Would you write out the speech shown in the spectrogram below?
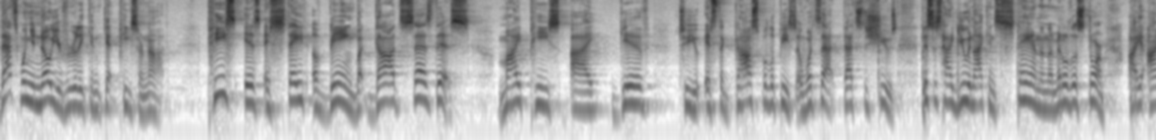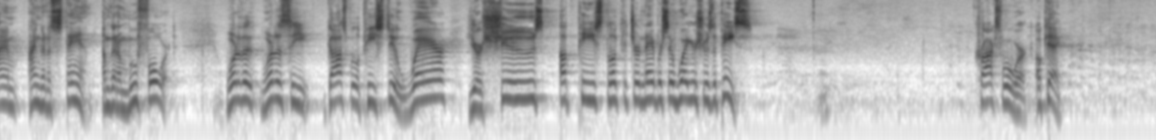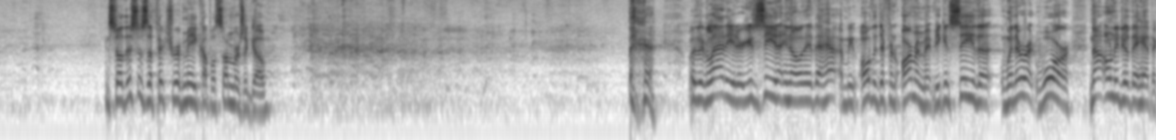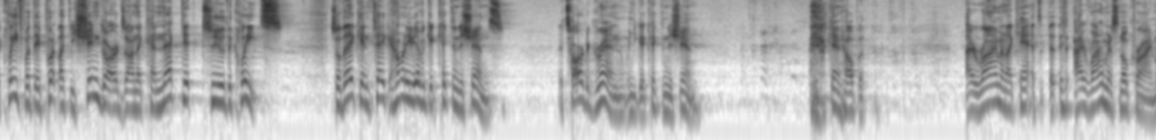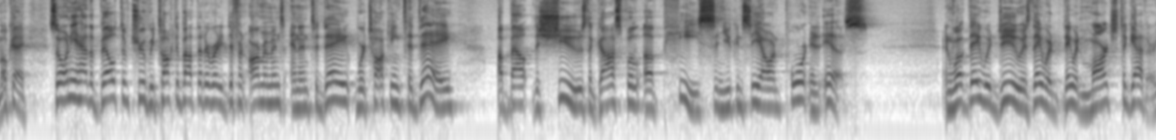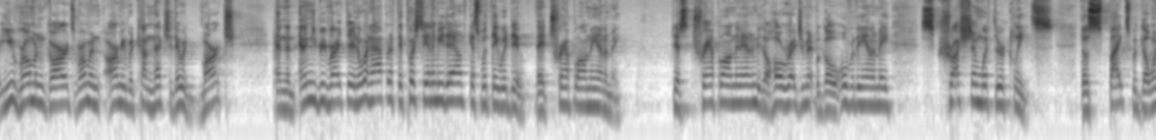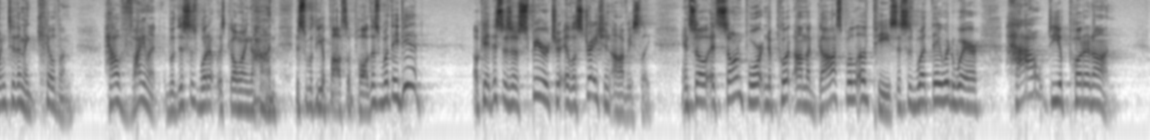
That's when you know you really can get peace or not. Peace is a state of being, but God says this My peace I give to you. It's the gospel of peace. And what's that? That's the shoes. This is how you and I can stand in the middle of the storm. I, I'm, I'm going to stand, I'm going to move forward. What, the, what does the gospel of peace do? Wear your shoes of peace. Look at your neighbor say, Wear your shoes of peace. Crocs will work. Okay. And so this is a picture of me a couple summers ago. with a gladiator, you see, you know, they, they have, I mean, all the different armament. You can see that when they were at war, not only do they have the cleats, but they put like these shin guards on that connect it to the cleats. So they can take, how many of you ever get kicked in the shins? It's hard to grin when you get kicked in the shin. I can't help it. I rhyme and I can't, it's, it's, I rhyme and it's no crime. Okay, so when you have the belt of truth, we talked about that already, different armaments. And then today, we're talking today about the shoes, the gospel of peace. And you can see how important it is. And what they would do is they would, they would march together. You Roman guards, Roman army would come next to you, they would march, and the enemy would be right there. You know what happened if they pushed the enemy down? Guess what they would do? They'd trample on the enemy just trample on the enemy. The whole regiment would go over the enemy, crush them with their cleats. Those spikes would go into them and kill them. How violent. Well, this is what it was going on. This is what the Apostle Paul, this is what they did. Okay, this is a spiritual illustration, obviously. And so it's so important to put on the gospel of peace. This is what they would wear. How do you put it on?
